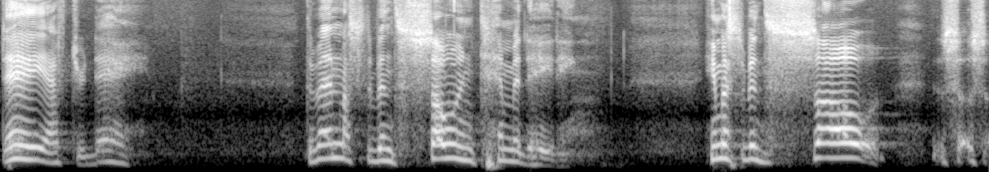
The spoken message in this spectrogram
day after day. The man must have been so intimidating. He must have been so, so, so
